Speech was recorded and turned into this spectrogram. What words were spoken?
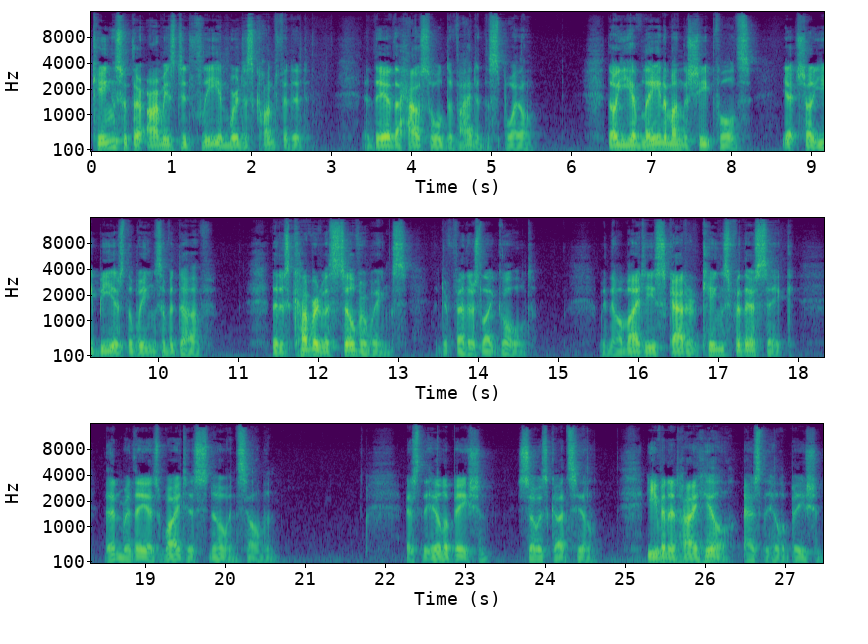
Kings with their armies did flee and were discomfited, and they of the household divided the spoil. Though ye have lain among the sheepfolds, Yet shall ye be as the wings of a dove, that is covered with silver wings, and her feathers like gold. When the Almighty scattered kings for their sake, then were they as white as snow in Salmon. As the hill of Bashan, so is God's hill, even an high hill as the hill of Bashan.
